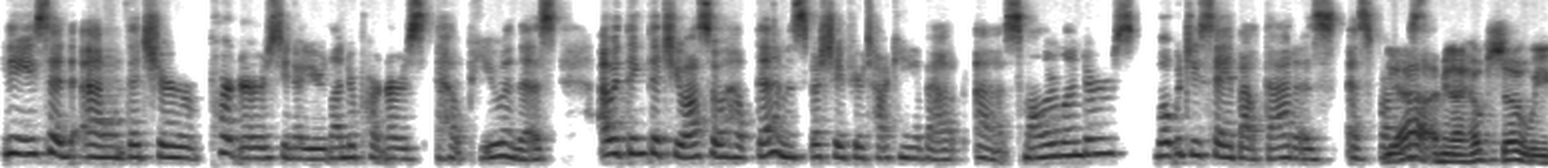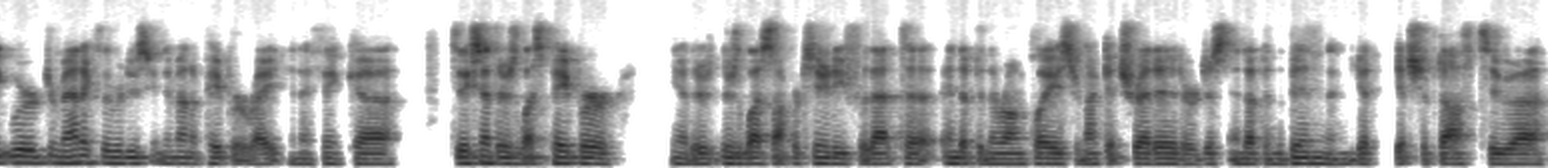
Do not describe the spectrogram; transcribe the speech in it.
You know, you said um, that your partners, you know, your lender partners help you in this. I would think that you also help them, especially if you're talking about uh, smaller lenders. What would you say about that as as far yeah, as? Yeah, I mean, I hope so. We we're dramatically reducing the amount of paper, right? And I think uh, to the extent there's less paper, you know, there's there's less opportunity for that to end up in the wrong place or not get shredded or just end up in the bin and get get shipped off to uh,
